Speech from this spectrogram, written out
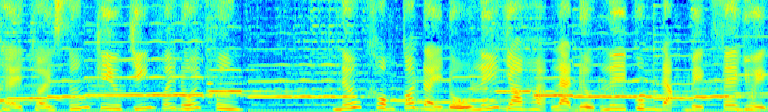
thể khởi xướng khiêu chiến với đối phương. Nếu không có đầy đủ lý do hoặc là được ly cung đặc biệt phê duyệt,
